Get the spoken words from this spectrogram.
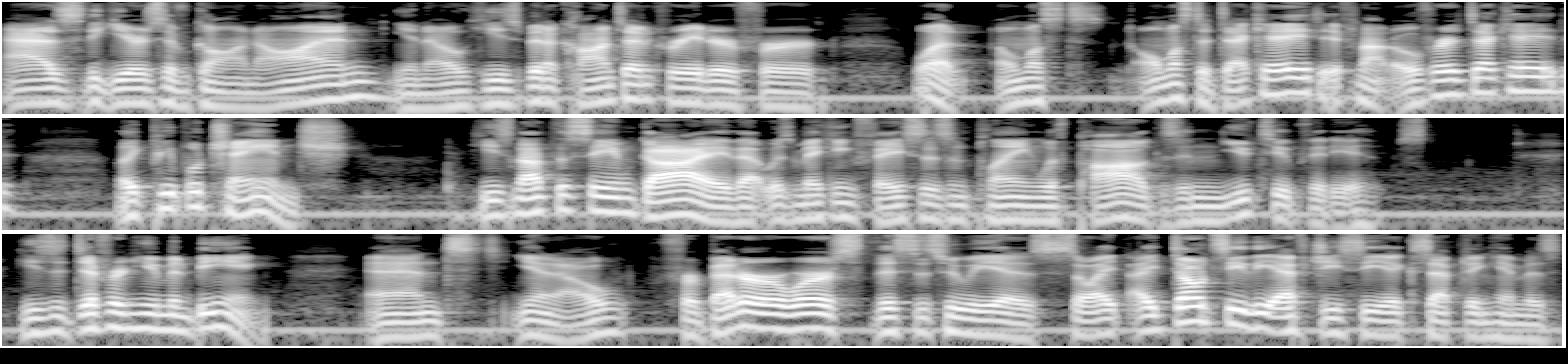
As the years have gone on, you know, he's been a content creator for what almost almost a decade, if not over a decade. Like people change. He's not the same guy that was making faces and playing with pogs in YouTube videos. He's a different human being. And, you know, for better or worse, this is who he is. So I, I don't see the FGC accepting him as,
